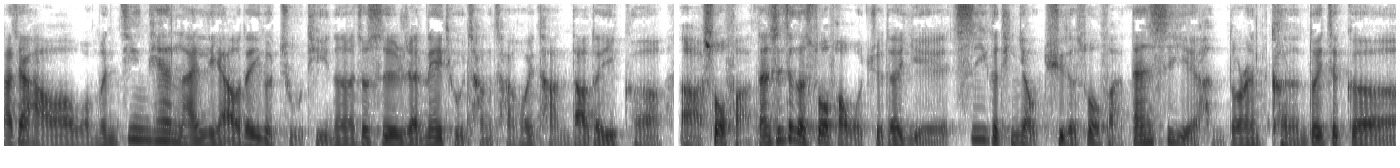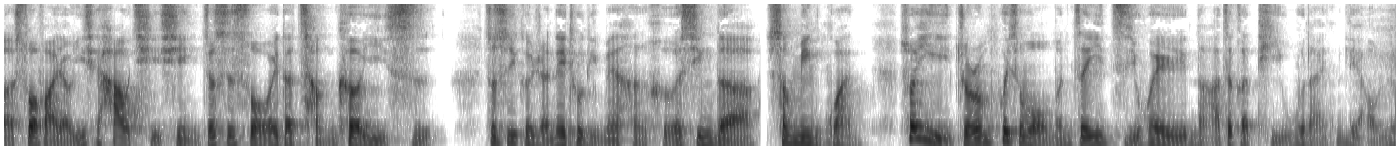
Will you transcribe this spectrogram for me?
大家好哦，我们今天来聊的一个主题呢，就是人类图常常会谈到的一个啊、呃、说法，但是这个说法我觉得也是一个挺有趣的说法，但是也很多人可能对这个说法有一些好奇心，就是所谓的乘客意识。这是一个人类图里面很核心的生命观，所以主任，为什么我们这一集会拿这个题目来聊呢？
